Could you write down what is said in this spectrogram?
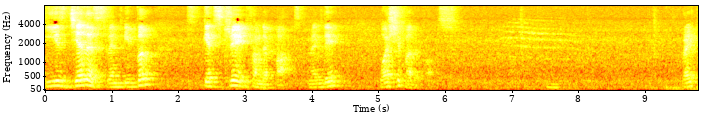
he is jealous when people get strayed from their path when they worship other gods. Right?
